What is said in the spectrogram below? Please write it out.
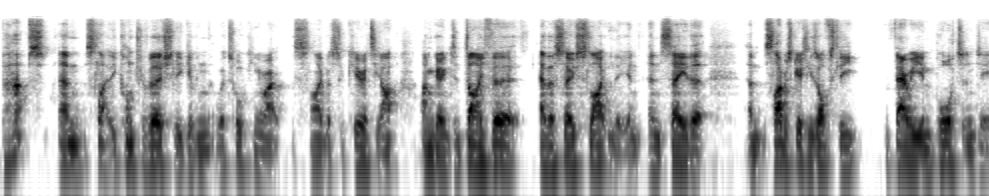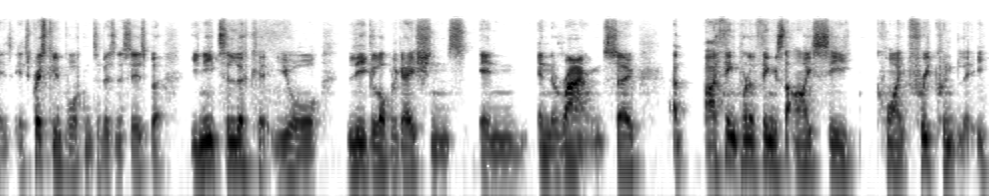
perhaps um, slightly controversially, given that we're talking about cybersecurity, I, am going to divert ever so slightly and, and say that um, cybersecurity is obviously very important. It's, it's, critically important to businesses, but you need to look at your legal obligations in in the round. So um, I think one of the things that I see quite frequently,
